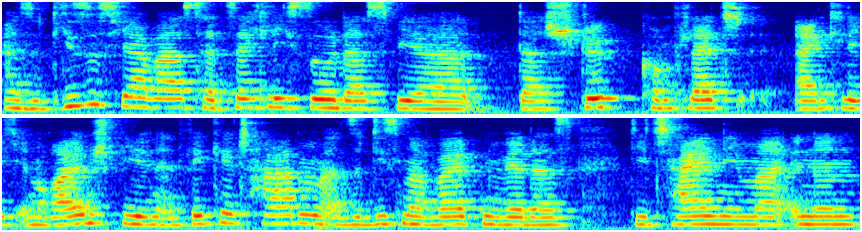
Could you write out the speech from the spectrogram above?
Also dieses Jahr war es tatsächlich so, dass wir das Stück komplett eigentlich in Rollenspielen entwickelt haben. Also diesmal wollten wir, dass die TeilnehmerInnen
